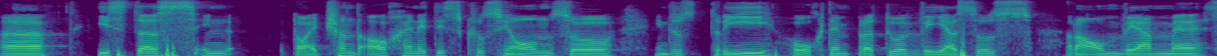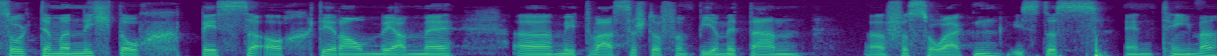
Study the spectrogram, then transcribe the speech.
Äh, ist das in Deutschland auch eine Diskussion, so Industrie, Hochtemperatur versus Raumwärme. Sollte man nicht doch besser auch die Raumwärme äh, mit Wasserstoff und Biomethan äh, versorgen? Ist das ein Thema?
